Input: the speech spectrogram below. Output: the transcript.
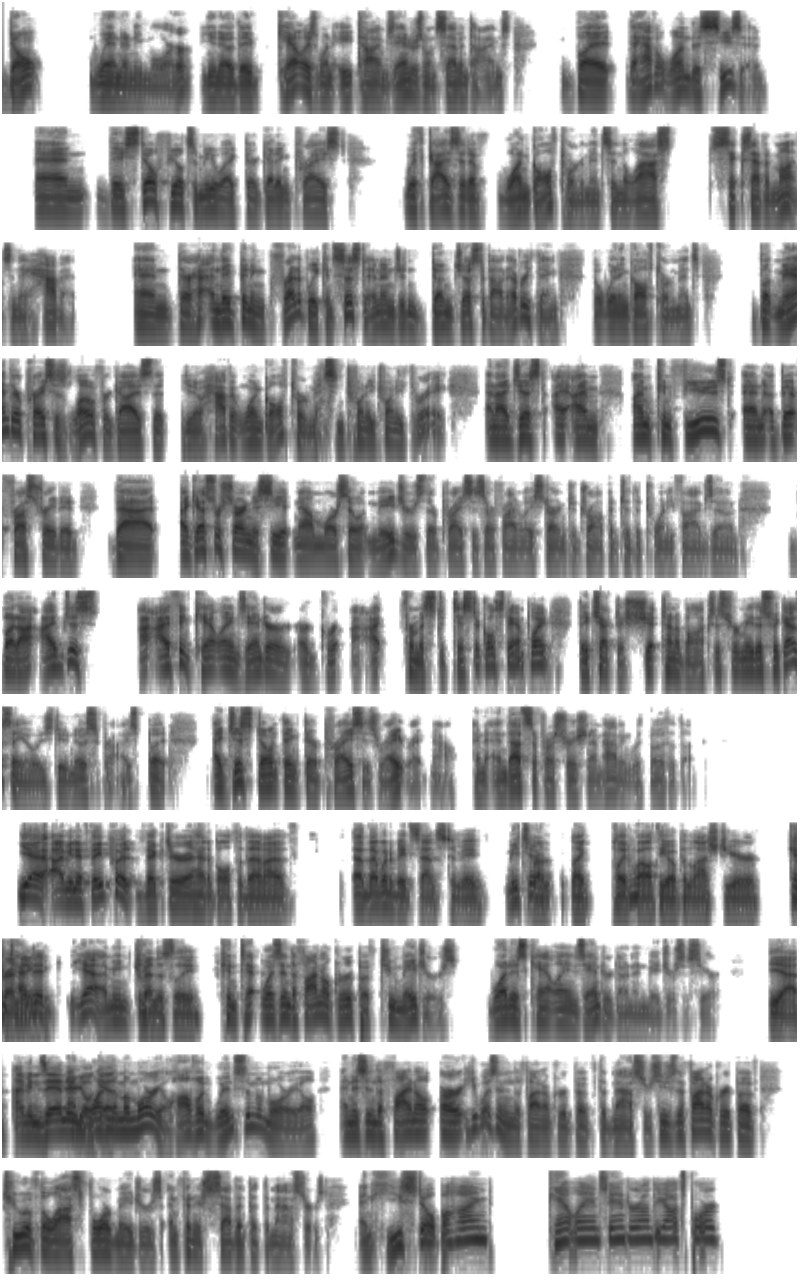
don't win anymore. You know, they Cantlay's won eight times, Xander's won seven times, but they haven't won this season. And they still feel to me like they're getting priced with guys that have won golf tournaments in the last six, seven months, and they haven't and they're ha- and they've been incredibly consistent and done just about everything but winning golf tournaments. But man their price is low for guys that you know haven't won golf tournaments in 2023 and i just I, i'm i'm confused and a bit frustrated that i guess we're starting to see it now more so at majors their prices are finally starting to drop into the 25 zone. But i i'm just I, I think Cantlay and Xander are, are. I, from a statistical standpoint, they checked a shit ton of boxes for me this week, as they always do. No surprise, but I just don't think their price is right right now, and and that's the frustration I'm having with both of them. Yeah, I mean, if they put Viktor ahead of both of them, I uh, that would have made sense to me. Me too. Run, like played well at the Open last year, contended. Yeah, I mean, tremendously. Content was in the final group of two majors. What has Cantlay and Xander done in majors this year? Yeah, I mean Xander, and you'll won get the Memorial. Hovland wins the Memorial and is in the final, or he wasn't in the final group of the Masters. He's in the final group of two of the last four majors and finished seventh at the Masters. And he's still behind Cantlay and Xander on the odds board.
